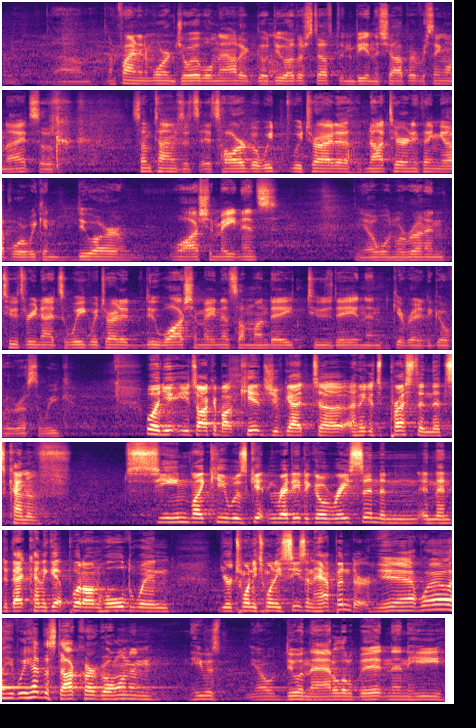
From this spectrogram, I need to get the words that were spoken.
um, I'm finding it more enjoyable now to go do other stuff than to be in the shop every single night. So sometimes it's, it's hard, but we, we try to not tear anything up where we can do our wash and maintenance you know, when we're running two, three nights a week, we try to do wash and maintenance on Monday, Tuesday, and then get ready to go for the rest of the week. Well, you, you talk about kids. You've got, uh, I think it's Preston that's kind of seemed like he was getting ready to go racing, and, and then did that kind of get put on hold when your 2020 season happened, or? Yeah, well, he, we had the stock car going, and he was, you know, doing that a little bit, and then he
